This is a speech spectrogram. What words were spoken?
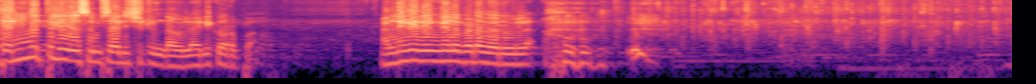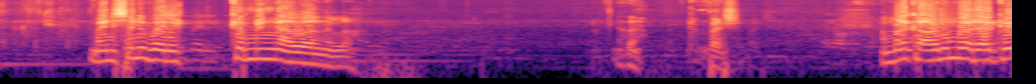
ജന്മത്തിൽ ഞാൻ സംസാരിച്ചിട്ടുണ്ടാവില്ല എനിക്ക് ഉറപ്പാണ് അല്ലെങ്കിൽ നിങ്ങൾ ഇവിടെ വരൂല. മനുഷ്യന് വെൽക്കമിങ് ആവുക എന്നുള്ള അതാ കമ്പാഷൻ നമ്മളെ കാണുമ്പോൾ ഒരാൾക്ക്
